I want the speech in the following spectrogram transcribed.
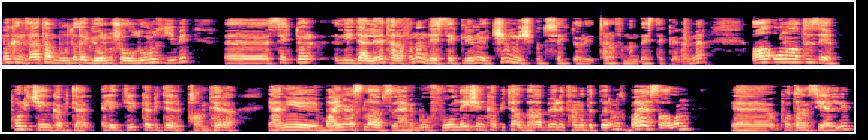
Bakın zaten burada da görmüş olduğumuz gibi e, sektör liderleri tarafından destekleniyor. Kimmiş bu sektör tarafından desteklenenler? A16Z, Polychain Capital, Elektrik Capital, Pantera, yani Binance Labs yani bu Foundation Capital daha böyle tanıdıklarımız baya sağlam e, potansiyelli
